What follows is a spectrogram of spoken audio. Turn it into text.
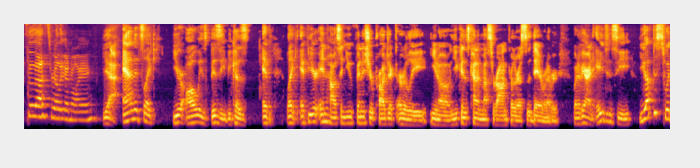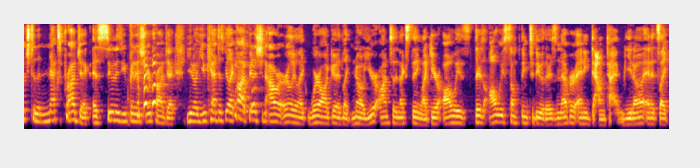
So that's really annoying. Yeah, and it's like you're always busy because if like if you're in house and you finish your project early, you know, you can just kind of mess around for the rest of the day or whatever. But if you're an agency, you have to switch to the next project as soon as you finish your project. You know, you can't just be like, "Oh, I finished an hour early, like we're all good." Like, no, you're on to the next thing. Like you're always there's always something to do. There's never any downtime, you know? And it's like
